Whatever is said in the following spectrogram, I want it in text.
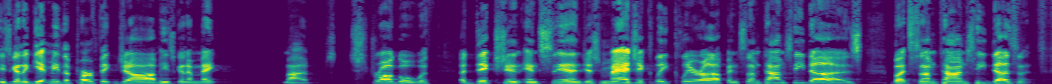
He's going to get me the perfect job. He's going to make my struggle with addiction and sin just magically clear up. And sometimes He does, but sometimes He doesn't.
